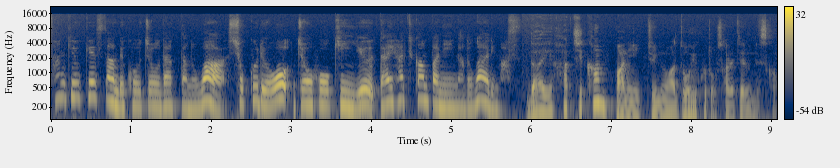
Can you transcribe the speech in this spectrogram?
産休決算で好調だったのは食料情報金融第8カンパニーなどがあります。第8カンパニーっていうのはどういうことをされてるんですか？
